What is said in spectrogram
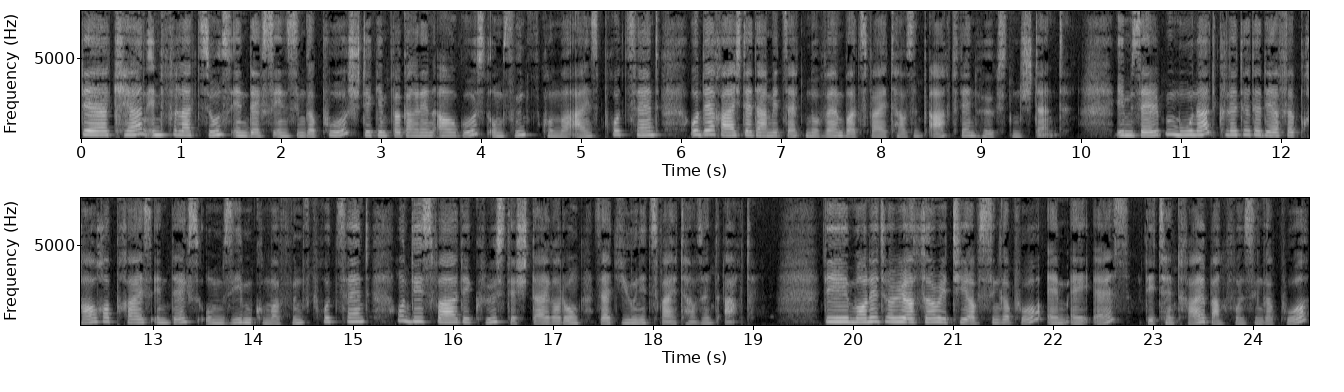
Der Kerninflationsindex in Singapur stieg im vergangenen August um 5,1 Prozent und erreichte damit seit November 2008 den höchsten Stand. Im selben Monat kletterte der Verbraucherpreisindex um 7,5 Prozent und dies war die größte Steigerung seit Juni 2008. Die Monetary Authority of Singapore, MAS, die Zentralbank von Singapur,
